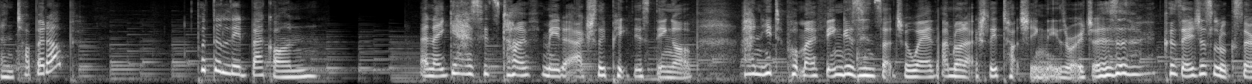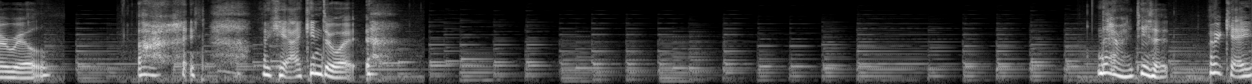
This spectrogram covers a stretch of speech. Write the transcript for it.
And top it up. Put the lid back on and I guess it's time for me to actually pick this thing up. I need to put my fingers in such a way that I'm not actually touching these roaches because they just look so real. Alright, okay, I can do it. There, I did it. Okay,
